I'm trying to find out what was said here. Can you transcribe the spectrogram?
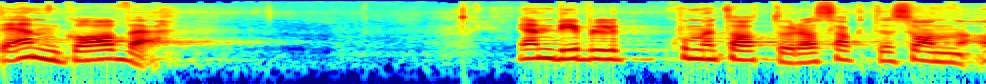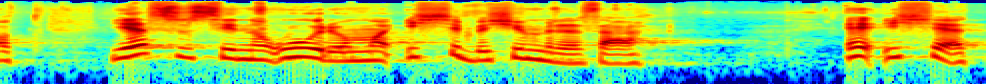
Det er en gave. En bibelkommentator har sagt det sånn at Jesus sine ord om å ikke bekymre seg er ikke et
